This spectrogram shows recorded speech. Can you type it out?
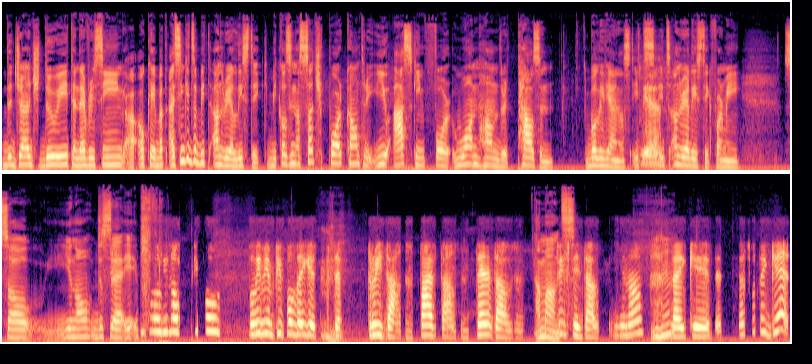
the judge do it and everything uh, okay but i think it's a bit unrealistic because in a such poor country you asking for 100000 Bolivianos. It's yeah. it's unrealistic for me. So you know, just uh, it, well, you know, people Bolivian people they get the 3,000, 5,000, 10,000, a month, 15,000. You know, mm-hmm. like uh, that, that's what they get.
